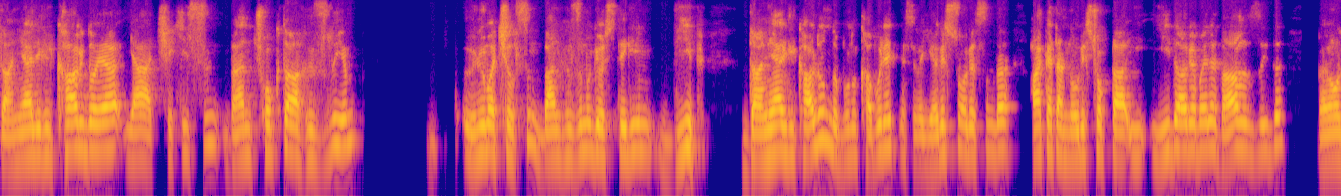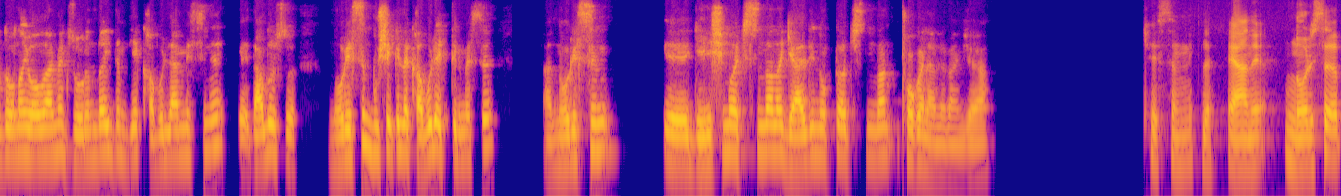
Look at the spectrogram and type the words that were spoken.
Daniel Ricciardo'ya ya çekilsin ben çok daha hızlıyım önüm açılsın ben hızımı göstereyim deyip Daniel Ricciardo'nun da bunu kabul etmesi ve yarış sonrasında hakikaten Norris çok daha iyi, iyiydi arabayla daha hızlıydı. Ben orada ona yol vermek zorundaydım diye kabullenmesini ve daha doğrusu Norris'in bu şekilde kabul ettirmesi yani Norris'in e, gelişimi açısından da geldiği nokta açısından çok önemli bence ya. Kesinlikle. Yani Norris'e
